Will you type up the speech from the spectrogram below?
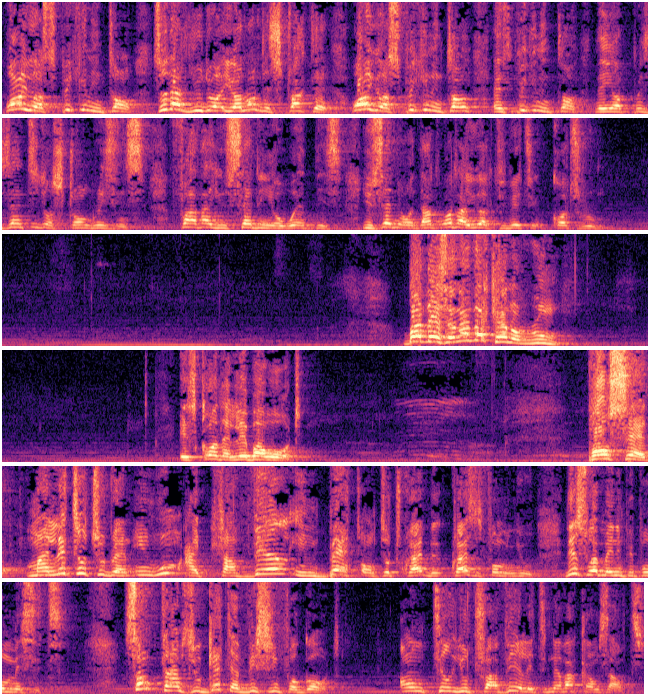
while you are speaking in tongues, so that you do, you are not distracted. While you are speaking in tongues and speaking in tongues, then you are presenting your strong reasons. Father, you said in your word this. You said in your that. What are you activating? Courtroom. But there's another kind of room. It's called the labor ward. Paul said, My little children, in whom I travail in birth until Christ is forming you. This is where many people miss it. Sometimes you get a vision for God. Until you travail, it never comes out.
